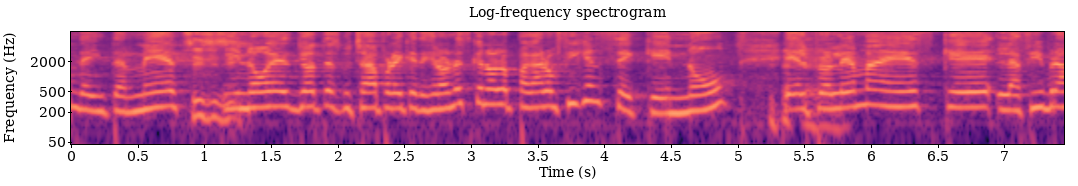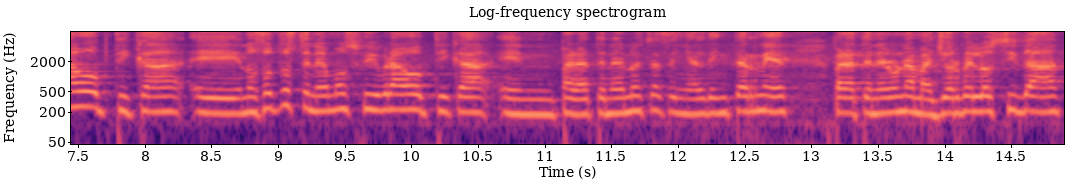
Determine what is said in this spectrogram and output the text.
de internet. Sí, sí, y no es, yo te escuchaba por ahí que dijeron, es que no lo pagaron. Fíjense que no. El problema es que la fibra óptica, eh, nosotros tenemos fibra óptica en, para tener nuestra señal de internet, para tener una mayor velocidad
